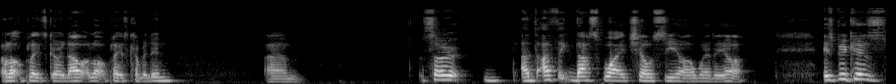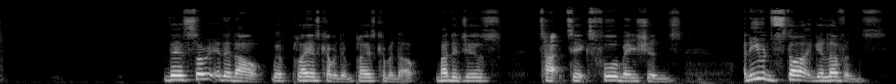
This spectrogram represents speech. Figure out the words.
a lot of players going out, a lot of players coming in. Um, so, I, I think that's why Chelsea are where they are. It's because they're so in and out with players coming in, players coming out, managers, tactics, formations, and even starting 11s,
